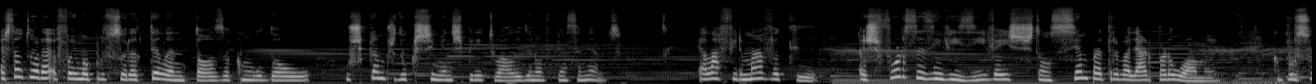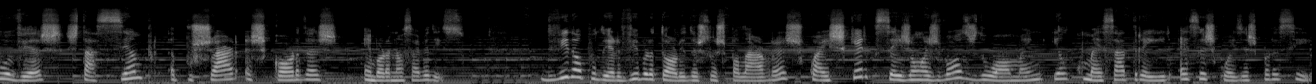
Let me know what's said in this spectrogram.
Esta autora foi uma professora talentosa que mudou os campos do crescimento espiritual e do novo pensamento ela afirmava que as forças invisíveis estão sempre a trabalhar para o homem, que por sua vez está sempre a puxar as cordas, embora não saiba disso. Devido ao poder vibratório das suas palavras, quaisquer que sejam as vozes do homem, ele começa a atrair essas coisas para si.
